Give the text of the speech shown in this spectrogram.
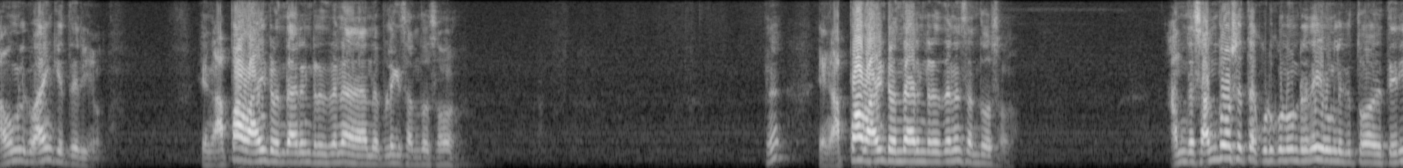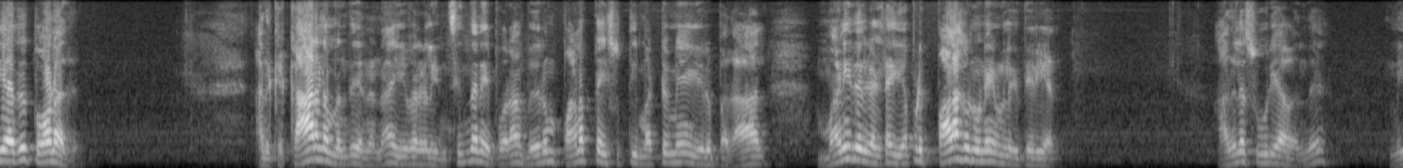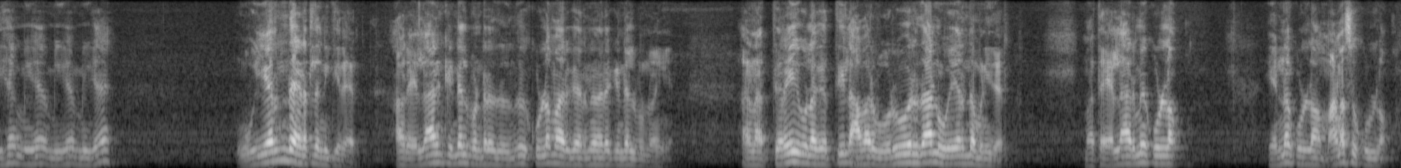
அவங்களுக்கு வாங்கிக்க தெரியும். எங்கள் அப்பா வாங்கிட்டு வந்தாருன்றது தானே அந்த பிள்ளைக்கு சந்தோஷம். எங்கள் அப்பா வாங்கிட்டு வந்தாருன்றது தானே சந்தோஷம். அந்த சந்தோஷத்தை கொடுக்கணுன்றதே இவங்களுக்கு தோ தெரியாது தோணாது. அதுக்கு காரணம் வந்து என்னென்னா இவர்களின் சிந்தனை பூரா வெறும் பணத்தை சுற்றி மட்டுமே இருப்பதால் மனிதர்கள்ட்ட எப்படி பழகணும்னே இவங்களுக்கு தெரியாது. அதில் சூர்யா வந்து மிக மிக மிக மிக உயர்ந்த இடத்துல நிற்கிறார் அவர் எல்லாரும் கிண்டல் பண்ணுறது வந்து குள்ளமாக இருக்காருன்னு வேறு கிண்டல் பண்ணுவாங்க. ஆனால் திரை உலகத்தில் அவர் ஒருவர் தான் உயர்ந்த மனிதர். மற்ற எல்லாருமே குள்ளம். என்ன குள்ளம்? மனசு குள்ளம்.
